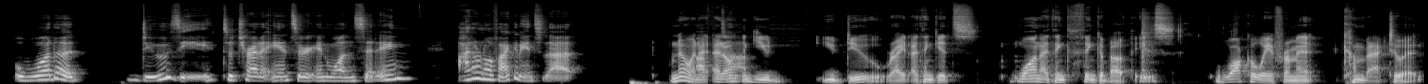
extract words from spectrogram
what a doozy to try to answer in one sitting i don't know if i could answer that No, and I, I don't top. think you you do right. I think it's one. I think think about these, walk away from it, come back to it,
